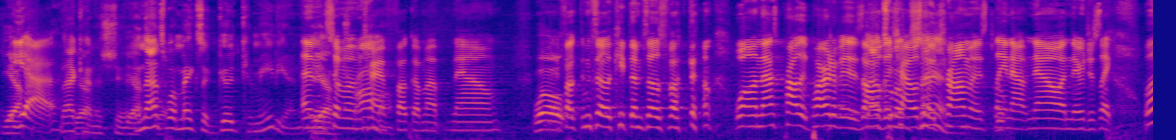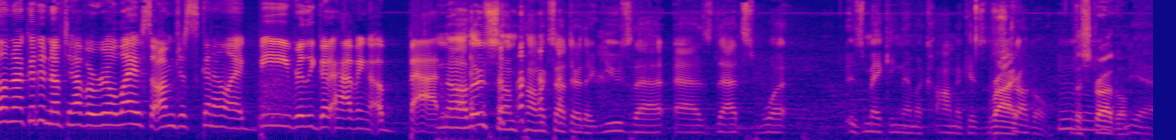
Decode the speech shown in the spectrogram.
Yeah. Yeah. That Yeah. kind of shit. Yeah. And that's Yeah. what makes a good comedian. And Yeah. some of them try to fuck them up now. Well- fuck themselves, keep themselves fucked up. Well, and that's probably part of it is all the childhood trauma is playing out now, and they're just like, well, I'm not good enough to have a real life, so I'm just gonna like be really good at having a bad. No, there's some comics out there that use that as that's what is making them a comic is the right. struggle. The struggle. Yeah.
